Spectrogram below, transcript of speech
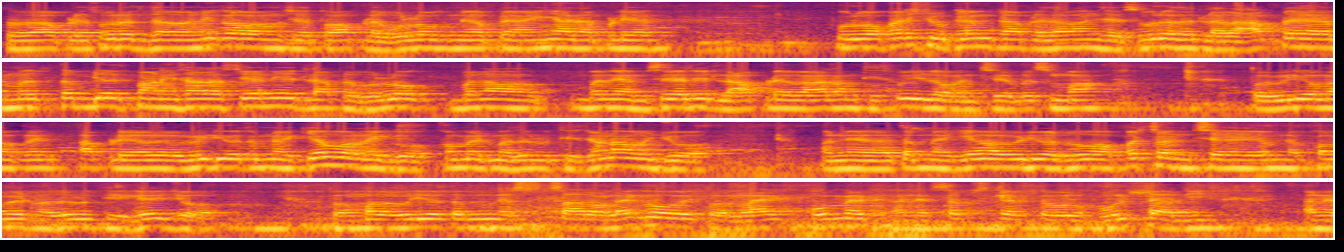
તો આપણે સુરત જવા નીકળવાનું છે. તો આપણે વ્લોગને આપણે અહીંયા જ આપણે પૂરો કરીશું. કેમ કે આપણે જવાનું છે સુરત, એટલે આપણે તબિયત પાણી સારા છે નહીં, એટલે આપણે વ્લોગ બનાવ, બને એમ છે નહીં, એટલે આપણે આરામથી સૂઈ જવાનું છે બસમાં. તો વિડીયોમાં કંઈક આપણે હવે વીડિયો તમને કેવો લાગ્યો? કમેન્ટમાં જરૂરથી જણાવજો. અને તમને કેવા વીડિયો જોવા પસંદ છે, એમને કમેન્ટમાં જરૂરથી કહેજો. તો અમારો વીડિયો તમને સારો લાગ્યો હોય તો લાઈક કોમેન્ટ અને સબસ્ક્રાઈબ કરવાનું ભૂલતા નહીં. અને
